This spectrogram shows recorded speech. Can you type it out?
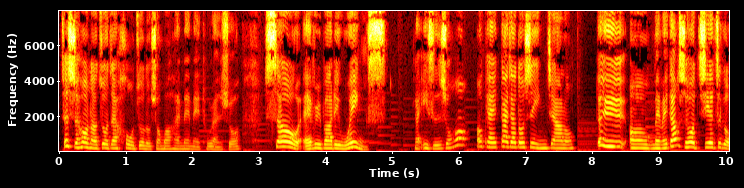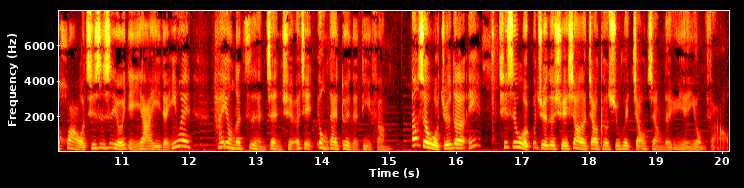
这时候呢，坐在后座的双胞胎妹妹突然说：“So everybody wins。”那意思是说，哦，OK，大家都是赢家喽。对于呃，妹妹当时候接这个话，我其实是有一点讶异的，因为她用的字很正确，而且用在对的地方。当时我觉得，诶，其实我不觉得学校的教科书会教这样的语言用法哦。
